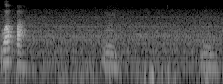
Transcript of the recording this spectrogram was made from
Guwapa. Mm. Mm.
